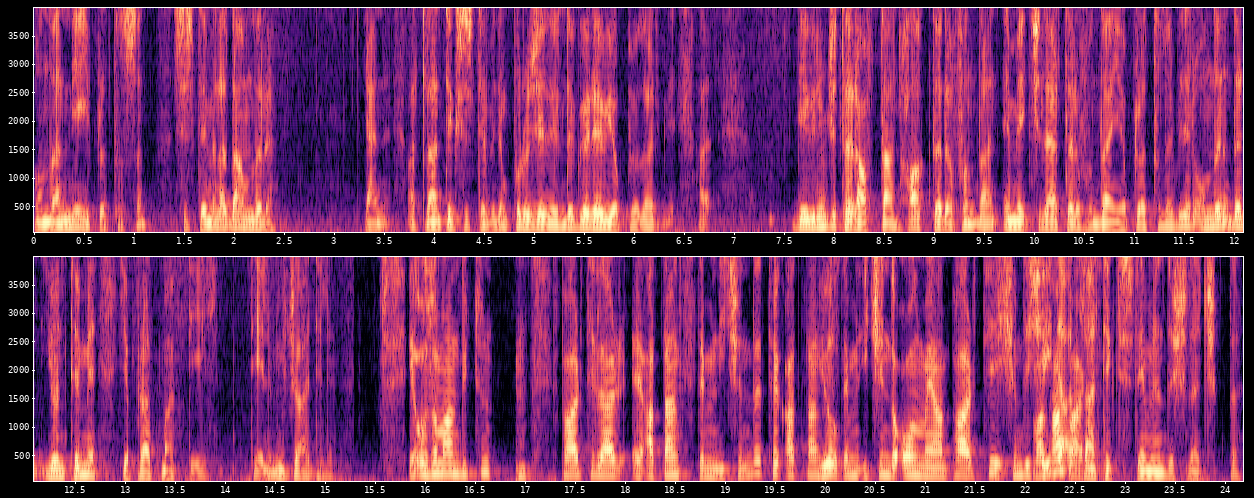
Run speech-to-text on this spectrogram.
Onlar niye yıpratılsın? Sistemin adamları. Yani Atlantik sisteminin projelerinde görev yapıyorlar. Devrimci taraftan, halk tarafından, emekçiler tarafından yıpratılabilir. Onların da yöntemi yıpratmak değil. Diyelim mücadele. E o zaman bütün partiler e, Atlantik sistemin içinde, tek Atlantik Yok. sistemin içinde olmayan parti E Şimdi şey de Partisi. Atlantik sisteminin dışına çıktı.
